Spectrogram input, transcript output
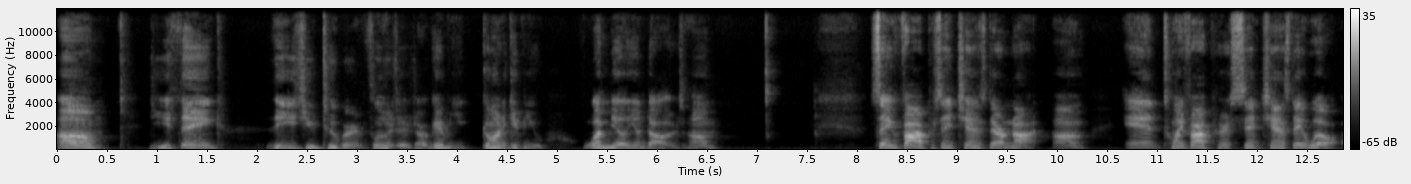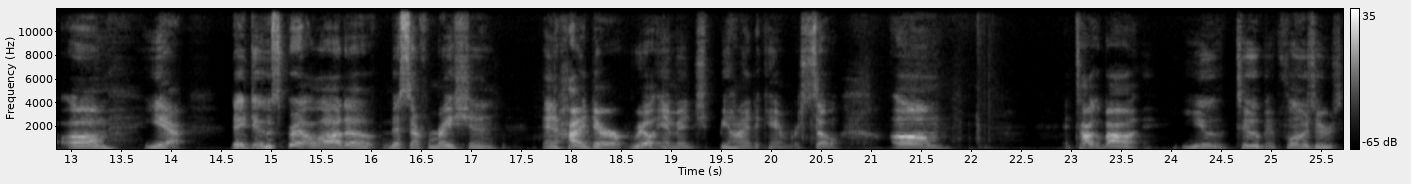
Um, do you think these YouTuber influencers are giving you going to give you one million dollars? Um, same five percent chance they're not. Um, and twenty five percent chance they will. Um, yeah they do spread a lot of misinformation and hide their real image behind the cameras. So, um, and talk about YouTube influencers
